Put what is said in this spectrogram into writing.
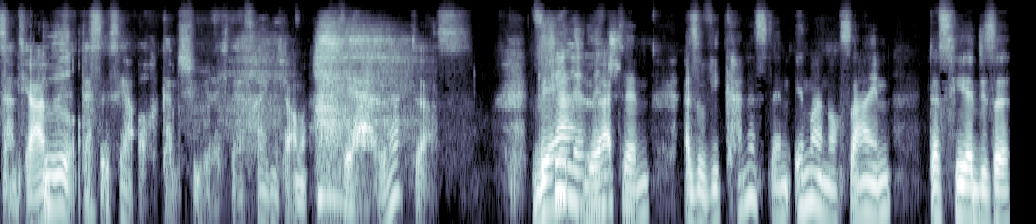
Santiano, Ugh. das ist ja auch ganz schwierig. Da frage ich mich ja auch mal, wer hört das? Wer Viele hört Menschen. denn, also wie kann es denn immer noch sein, dass hier diese,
